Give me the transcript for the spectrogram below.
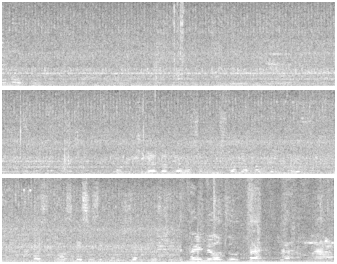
Bunu oku. Şuraya doğru yanaşın. işlem yapmak durumundayız. Maskesizlikle işlem yapıyoruz. Hayırlı yolculuklar. Mer- Merhaba.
